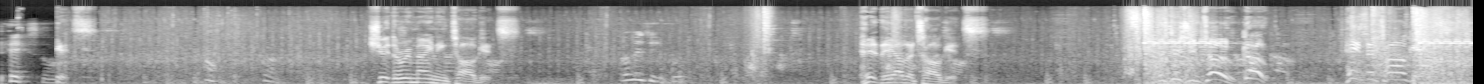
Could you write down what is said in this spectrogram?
piss off. Shoot the remaining targets. Where is he, bro? Hit the other targets. Position two, go! Hit the target!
